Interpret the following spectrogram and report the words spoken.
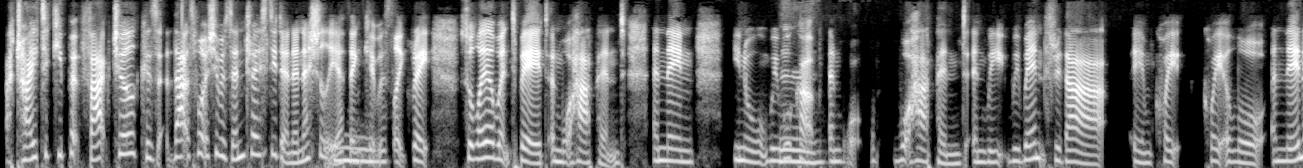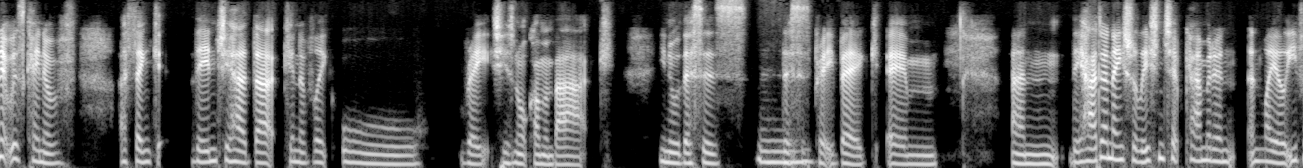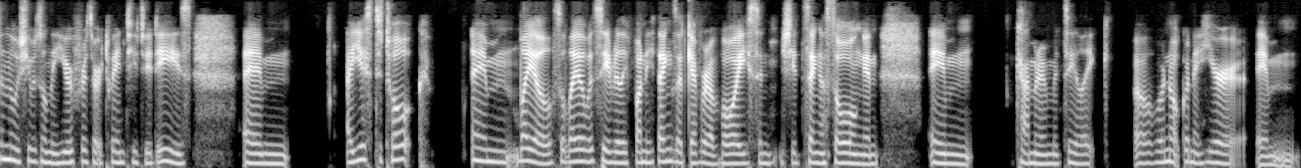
I tried to keep it factual because that's what she was interested in initially. Mm. I think it mm. was like, right, so Leia went to bed and what happened? And then, you know, we woke mm. up and what what happened? And we we went through that um quite quite a lot. And then it was kind of I think then she had that kind of like, oh, right, she's not coming back you know this is mm. this is mm. pretty big um and they had a nice relationship cameron and lyle even though she was only here for sort of 22 days um i used to talk um lyle so lyle would say really funny things i'd give her a voice and she'd sing a song and um cameron would say like oh we're not going to hear um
